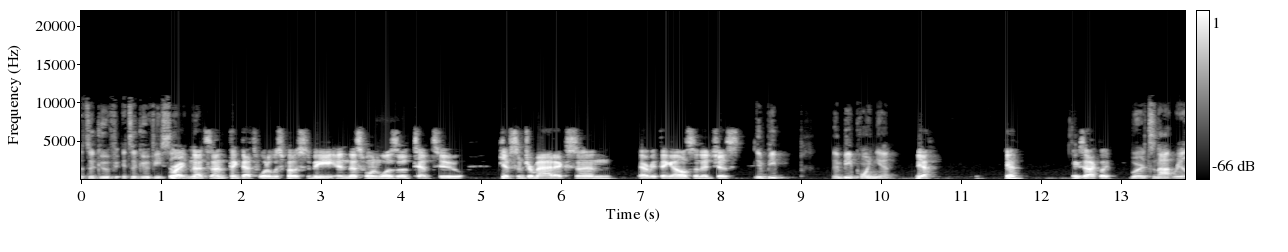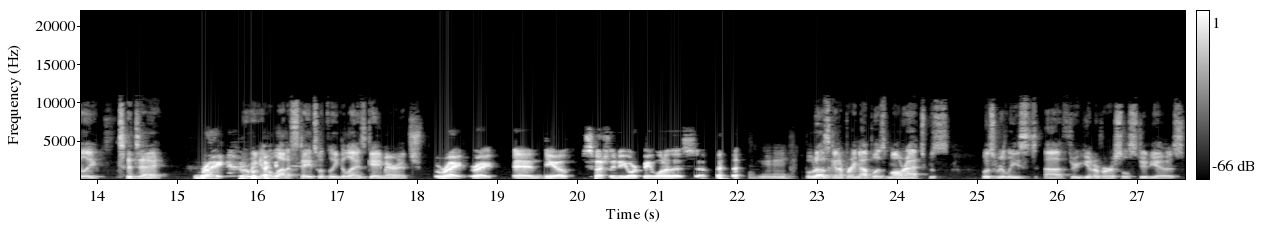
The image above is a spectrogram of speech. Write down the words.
it's a goofy it's a goofy right. And that's I think that's what it was supposed to be. And this one was an attempt to give some dramatics and everything else, and it just and be and be poignant yeah, yeah, exactly. where it's not really today Right. where we got a lot of states with legalized gay marriage. Right, right. And you know, especially New York being one of those. So hmm But what I was going to bring up was Mallrats was was released uh, through Universal Studios.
